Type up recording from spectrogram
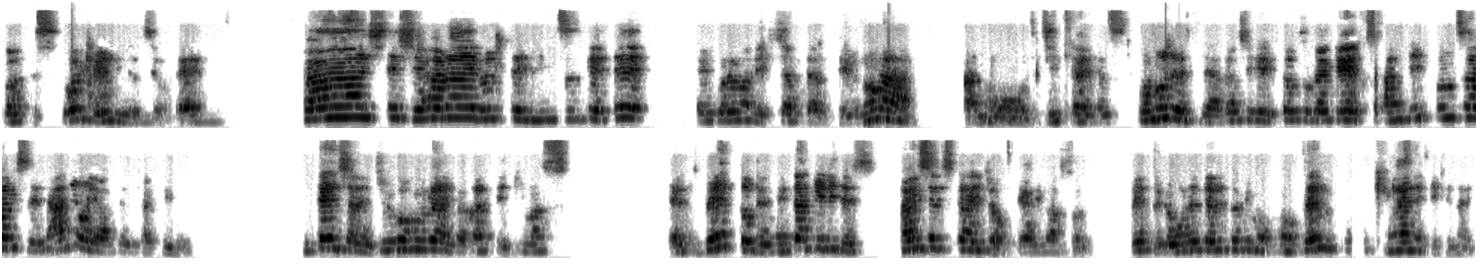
葉ってすごい便利ですよね。勘案して支払えるって言い続けて、えこれまで来ちゃったっていうのが、あの、実態です。このですね、私が一つだけ30分サービスで何をやってるかっていう。自転車で15分ぐらいかかっていきます。えっと、ベッドで寝たきりです。排泄解除やります。ベッド汚れてる時ももう全部着替えなきゃいけない。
